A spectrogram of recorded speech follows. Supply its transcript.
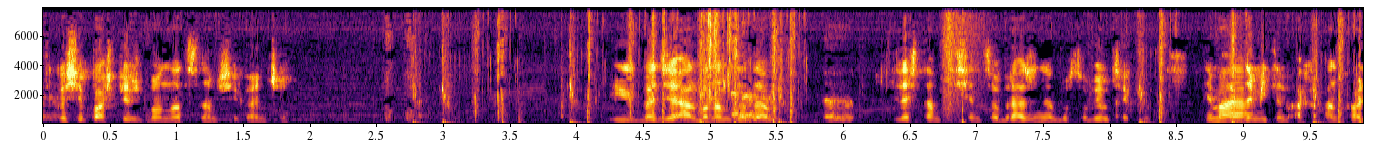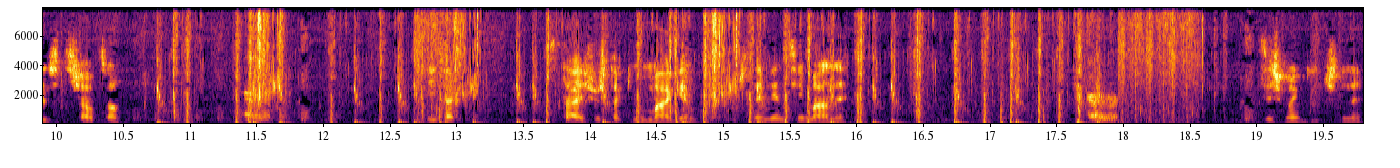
Tylko się pośpiesz, bo noc nam się kończy. I będzie albo nam zada ileś tam tysięcy obrażeń, albo sobie ucieknie. Nie ma mi tym Unholy strzał, co? I tak stałeś już takim magiem. Już najwięcej many. Jesteś magiczny.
